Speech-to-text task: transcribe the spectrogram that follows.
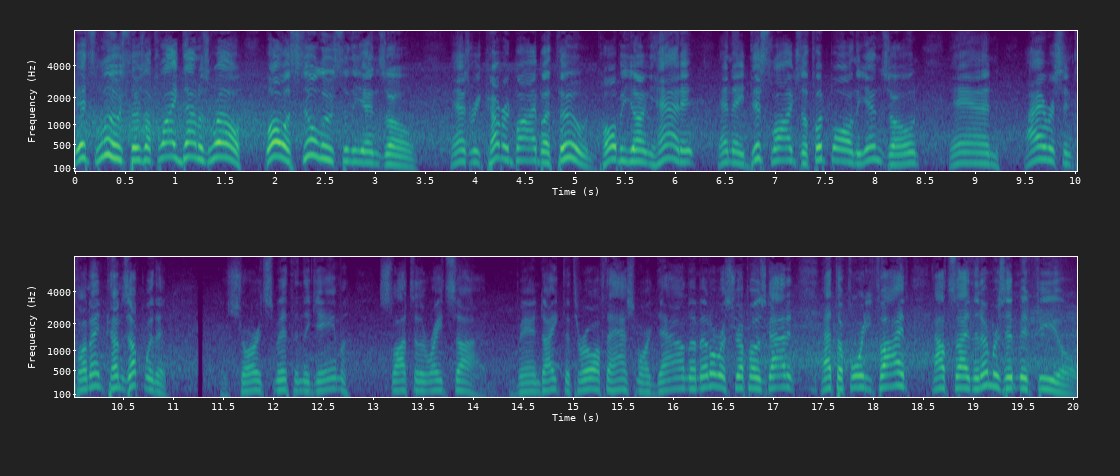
It's loose. There's a flag down as well. Ball is still loose in the end zone. As recovered by Bethune. Colby Young had it, and they dislodged the football in the end zone. And Iverson Clement comes up with it. Shard Smith in the game. Slot to the right side. Van Dyke to throw off the hash mark down the middle. Restrepo's got it at the 45. Outside the numbers at midfield.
